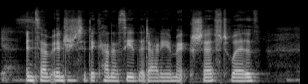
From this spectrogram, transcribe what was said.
Yes. And so I'm interested to kind of see the dynamic shift with, mm-hmm.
